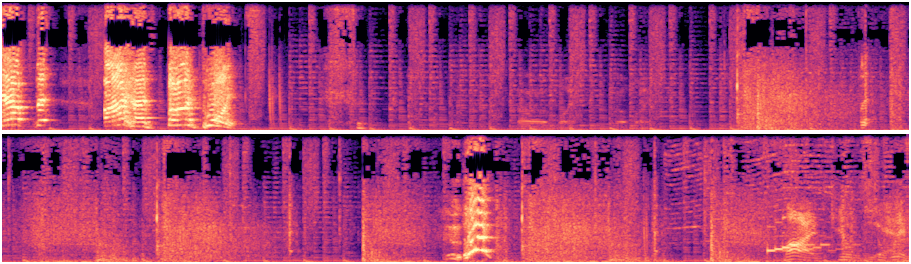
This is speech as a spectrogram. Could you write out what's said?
Yep, that I had five points. Oh boy. Oh boy. Like, Five kills to win.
